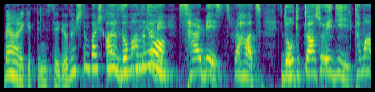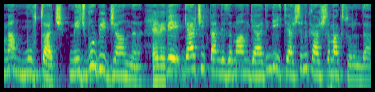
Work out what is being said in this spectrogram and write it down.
Ben hareketlerini hissediyordum. Şimdi başkaları Aynı zamanda dokunuyor. tabii serbest, rahat. Doğduktan sonra öyle değil. Tamamen muhtaç, mecbur bir canlı. Evet. Ve gerçekten de zamanı geldiğinde ihtiyaçlarını karşılamak zorunda.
